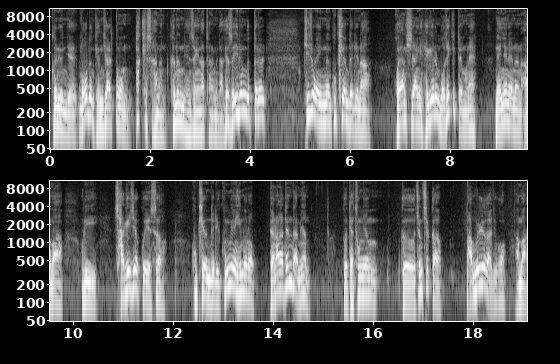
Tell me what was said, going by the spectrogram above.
그리고 이제 모든 경제 활동은 밖에서 하는 그런 현상이 나타납니다. 그래서 이런 것들을 기존에 있는 국회의원들이나 고양시장이 해결을 못했기 때문에 내년에는 아마 우리 사기 지역구에서 국회의원들이 국민의 힘으로 변화가 된다면 그 대통령 그 정책과 맞물려 가지고 아마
